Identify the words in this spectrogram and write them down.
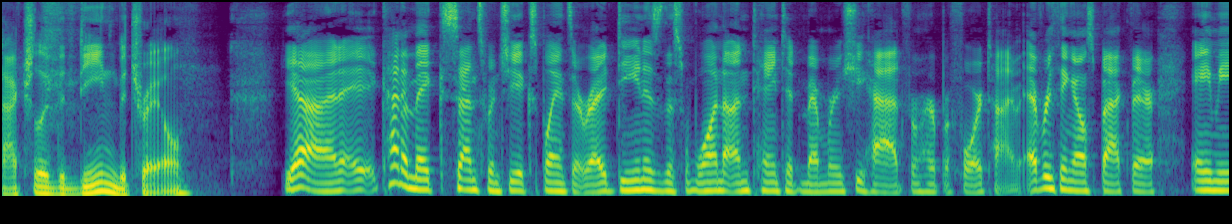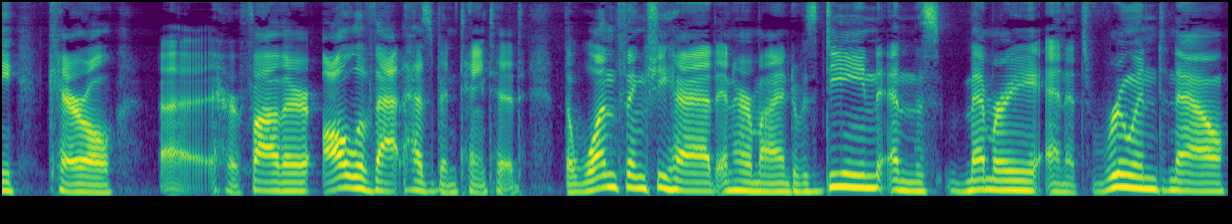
actually the Dean betrayal. Yeah, and it, kind of makes sense when she explains it, right? Dean is this one untainted memory she had from her before time. Everything else back there, Amy, Carol, uh, her father, all of that has been tainted. The one thing she had in her mind was Dean and this memory, and it's ruined now.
